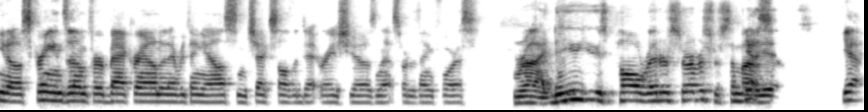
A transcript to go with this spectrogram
you know screens them for background and everything else, and checks all the debt ratios and that sort of thing for us. Right. Do you use Paul Ritter service or somebody Yes. else? Yeah,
